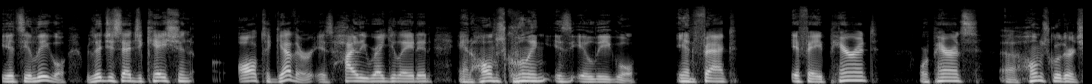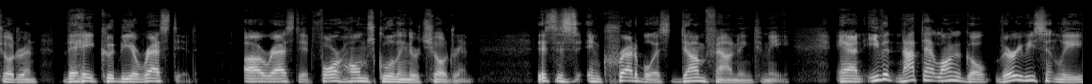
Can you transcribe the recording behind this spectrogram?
It's illegal. Religious education altogether is highly regulated, and homeschooling is illegal. In fact, if a parent or parents uh, homeschool their children, they could be arrested. Arrested for homeschooling their children. This is incredible. It's dumbfounding to me. And even not that long ago, very recently,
